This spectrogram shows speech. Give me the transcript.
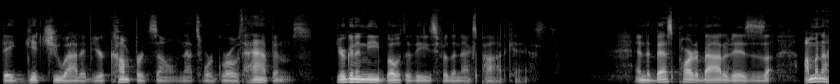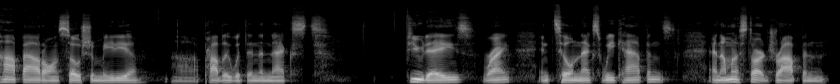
they get you out of your comfort zone. That's where growth happens. You're going to need both of these for the next podcast. And the best part about it is, is I'm going to hop out on social media uh, probably within the next few days, right? Until next week happens. And I'm going to start dropping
